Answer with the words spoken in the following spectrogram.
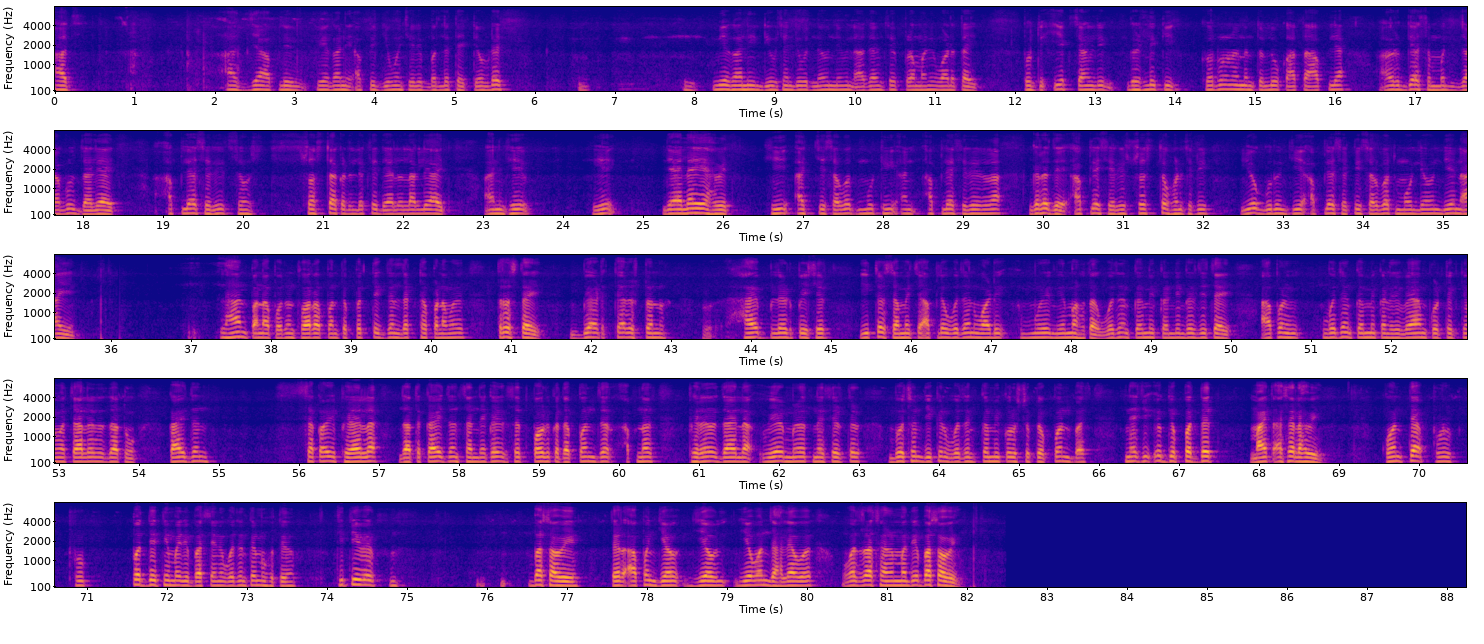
आज आज ज्या आपले वेगाने आपली जीवनशैली बदलत आहे तेवढ्याच वेगाने दिवसेंदिवस नवीन नवीन आजारांचे प्रमाणे वाढत आहे. परंतु एक चांगले घडले की करोनानंतर लोक आता आपल्या आरोग्यासंबंधी जागरूक झाले आहेत. आपल्या शरीर सं स्वास्थ्याकडे लक्ष द्यायला लागले आहेत आणि हे हे द्यायलाही हवेत. ही आजची सर्वात मोठी आणि आपल्या शरीराला गरज आहे. आपले शरीर स्वस्थ होण्यासाठी योग गुरूंची आपल्यासाठी सर्वात मौल्यवान देण आहे. लहानपणापासून स्वारापर्यंत प्रत्येकजण लठ्ठपणामध्ये त्रस्त आहे. Bad cholesterol high blood pressure इतर समस्या आपल्या वजन वाढीमुळे निर्माण होतात. वजन कमी करणे गरजेचे आहे. आपण वजन कमी करण्यासाठी व्यायाम करतो किंवा चालायला जातो. काही जण सकाळी फिरायला जातं. काही जण संध्याकाळी सतपावली करतात. पण जर आपणास फिरायला जायला वेळ मिळत नसेल तर बसून देखील वजन कमी करू शकतो. पण बसण्याची योग्य पद्धत माहीत असायला हवी. कोणत्या प्र पु पद्धतीमध्ये बसल्याने वजन कमी होतं? किती वेळ बसावे? तर आपण जेव जेव जेवण झाल्यावर वज्रासनामध्ये बसावे.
